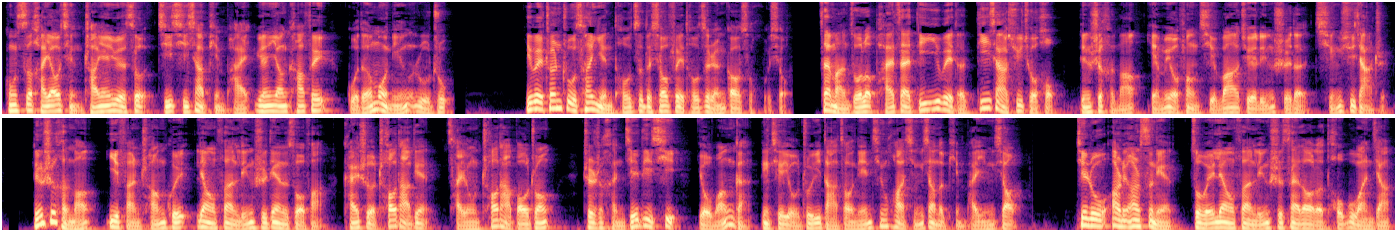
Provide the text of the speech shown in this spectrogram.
公司还邀请茶颜悦色及旗下品牌鸳鸯咖啡、古德莫宁入驻。一位专注餐饮投资的消费投资人告诉虎嗅，在满足了排在第一位的低价需求后，零食很忙也没有放弃挖掘零食的情绪价值。零食很忙一反常规量贩零食店的做法，开设超大店，采用超大包装。这是很接地气、有网感，并且有助于打造年轻化形象的品牌营销。进入二零二四年，作为量贩零食赛道的头部玩家，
